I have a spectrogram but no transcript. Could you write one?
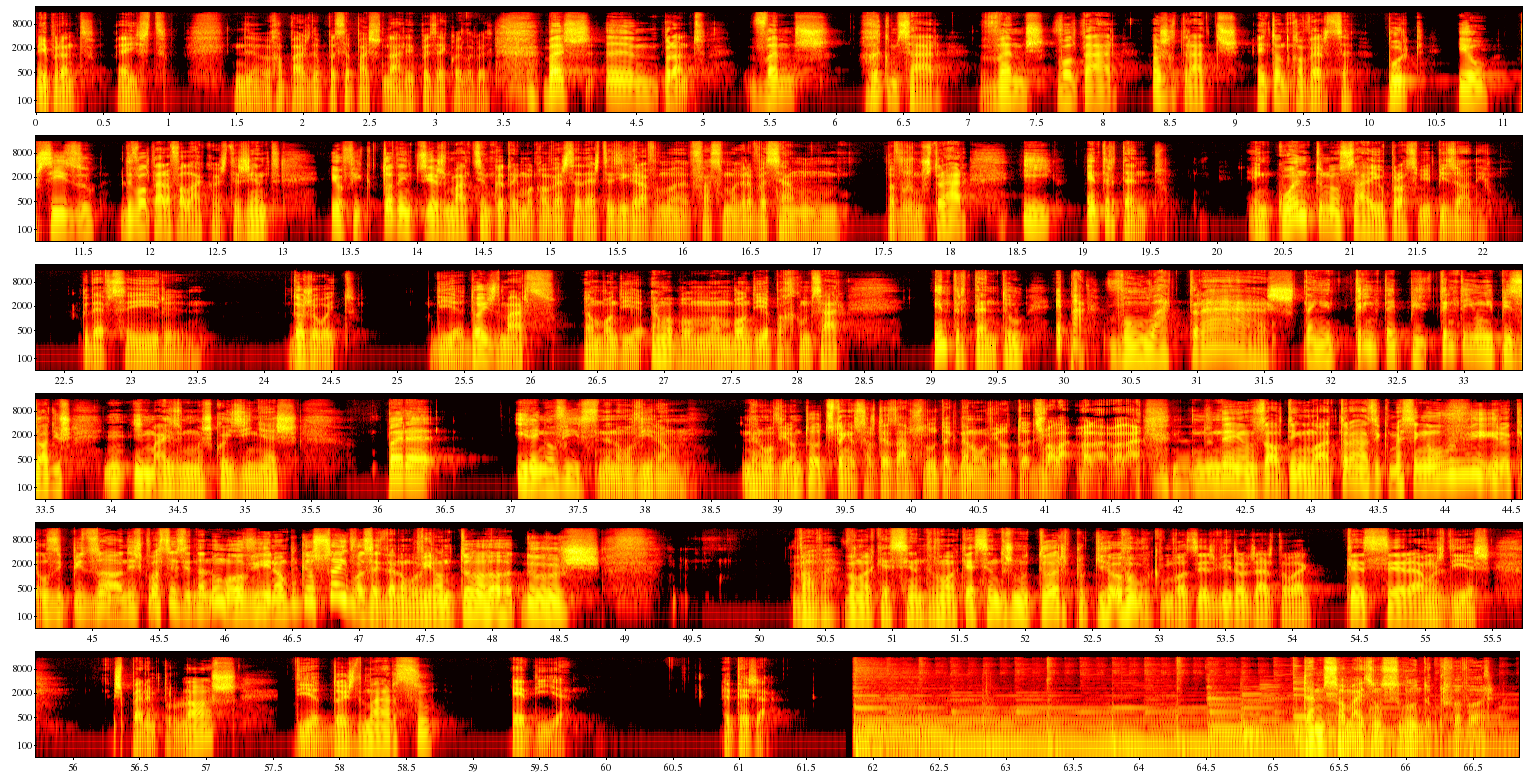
E pronto, é isto. O rapaz deu para se apaixonar e depois é aquela coisa. Mas hum, pronto, vamos recomeçar, vamos voltar aos retratos em tom de conversa, porque eu preciso de voltar a falar com esta gente. Eu fico todo entusiasmado sempre que eu tenho uma conversa destas e gravo uma, faço uma gravação para vos mostrar. E, entretanto, enquanto não sai o próximo episódio, que deve sair 2 a 8, dia 2 de março, é um bom dia, é um bom, um bom dia para recomeçar. Entretanto, epá, vão lá atrás, têm 30, 31 episódios e mais umas coisinhas para irem ouvir, se ainda não ouviram. Ainda não ouviram todos, tenho certeza absoluta que ainda não ouviram todos. Vá lá, vá lá, vá lá. Deem um saltinho lá atrás e comecem a ouvir aqueles episódios que vocês ainda não ouviram, porque eu sei que vocês ainda não ouviram todos. Vá, vá, vão aquecendo, vão aquecendo os motores, porque eu, como vocês viram, já estou a aquecer há uns dias. Esperem por nós, dia 2 de março é dia. Até já. Dá-me só mais um segundo, por favor.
